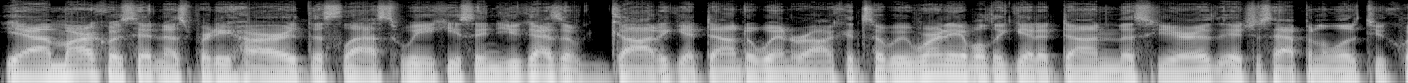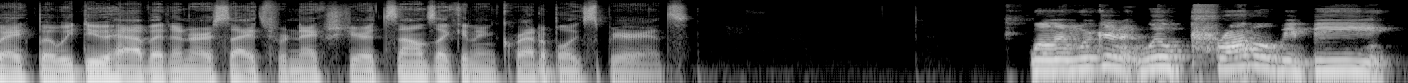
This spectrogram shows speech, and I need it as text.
Yeah, Mark was hitting us pretty hard this last week. He's saying you guys have got to get down to Windrock, and so we weren't able to get it done this year. It just happened a little too quick, but we do have it in our sights for next year. It sounds like an incredible experience. Well, and we're gonna we'll probably be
